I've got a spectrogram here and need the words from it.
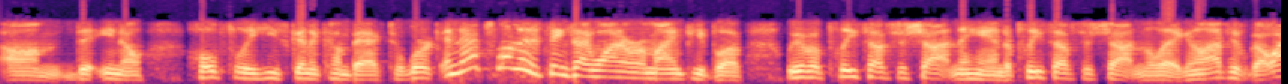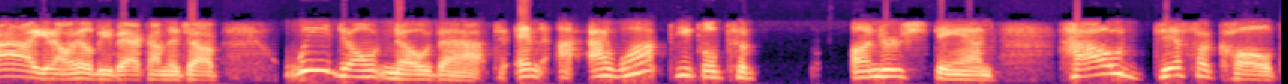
um the, you know hopefully he's going to come back to work. And that's one of the things i want to remind people of. We have a police officer shot in the hand a police officer shot in the leg. And a lot of people go ah you know he'll be back on the job. We don't know that. And i, I want people to understand how difficult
